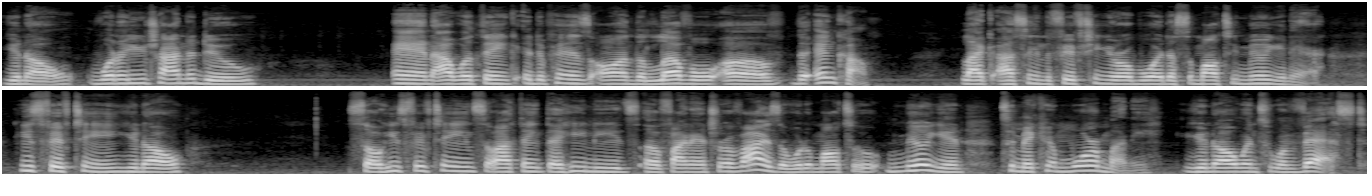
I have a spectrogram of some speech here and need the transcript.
You know what are you trying to do? And i would think it depends on the level of the income. Like i seen the 15 year old boy that's a multimillionaire He's 15, you know. So he's 15, so I think that he needs a financial advisor with a multi-million to make him more money, you know, and to invest,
